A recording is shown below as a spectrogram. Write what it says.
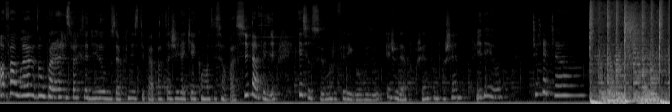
Enfin bref, donc voilà, j'espère que cette vidéo vous a plu. N'hésitez pas à partager, liker commenter, ça me fera super plaisir. Et sur ce, moi je vous fais des gros bisous et je vous dis à la prochaine pour une prochaine vidéo. Ciao ciao ciao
